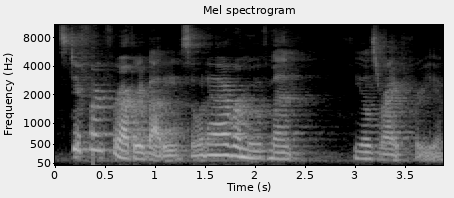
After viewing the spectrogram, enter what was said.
It's different for everybody, so whatever movement feels right for you.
